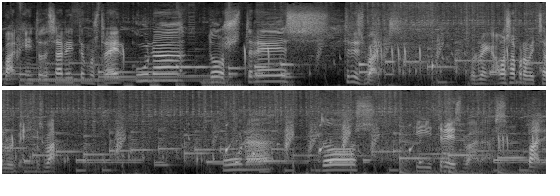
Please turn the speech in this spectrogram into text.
Vale, entonces ahora necesitamos traer una, dos, tres Tres varas. Pues venga, vamos a aprovechar los viajes, va. Una, dos y tres varas. Vale,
